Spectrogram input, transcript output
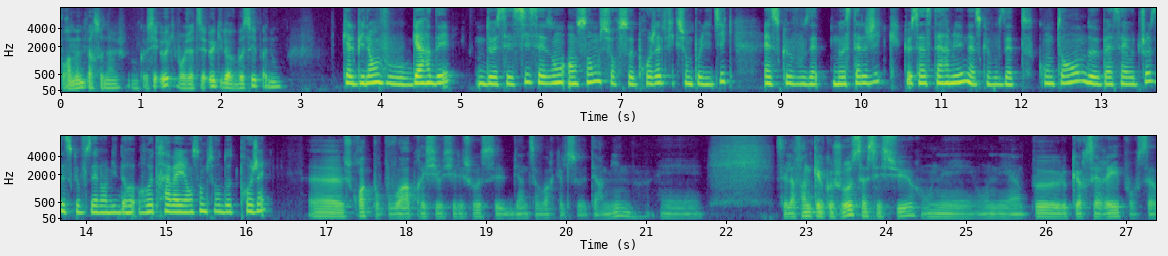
pour un même personnage. Donc c'est eux qui projettent, c'est eux qui doivent bosser, pas nous. Quel bilan vous gardez de ces six saisons ensemble sur ce projet de fiction politique? Est-ce que vous êtes nostalgique que ça se termine? Est-ce que vous êtes content de passer à autre chose? Est-ce que vous avez envie de retravailler ensemble sur d'autres projets? Euh, Je crois que pour pouvoir apprécier aussi les choses, c'est bien de savoir qu'elles se terminent. Et c'est la fin de quelque chose, ça c'est sûr. On est, on est un peu le cœur serré pour ça,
